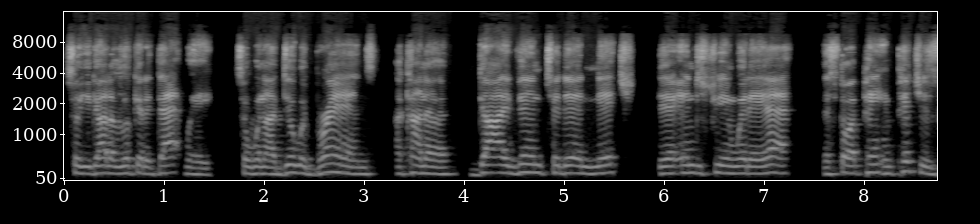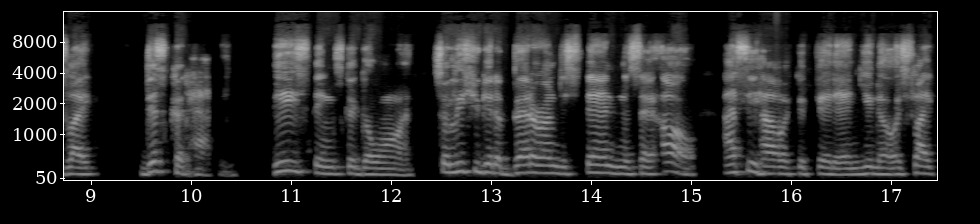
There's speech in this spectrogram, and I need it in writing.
So you got to look at it that way. So when I deal with brands, I kind of dive into their niche, their industry, and where they're at, and start painting pictures like this could happen. These things could go on. So at least you get a better understanding and say, oh, I see how it could fit in. You know, it's like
